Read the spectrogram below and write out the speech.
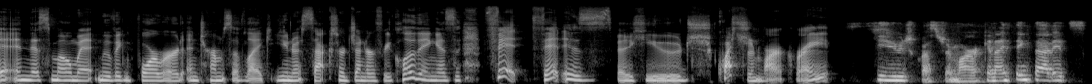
in this moment moving forward in terms of like unisex or gender free clothing is fit fit is a huge question mark right huge question mark and i think that it's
